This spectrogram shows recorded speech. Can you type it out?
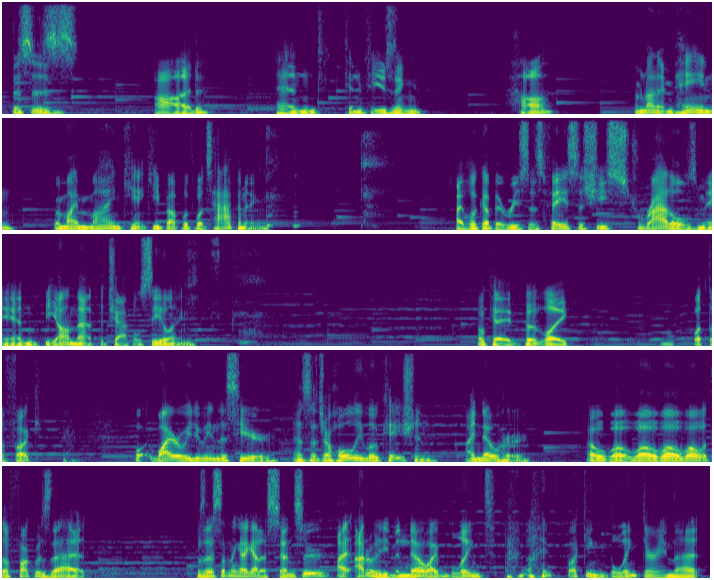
This is odd and confusing. Huh? I'm not in pain, but my mind can't keep up with what's happening. I look up at Risa's face as she straddles me and beyond that, the chapel ceiling. Okay, but like, what the fuck? Why are we doing this here? in such a holy location. I know her. Oh, whoa, whoa, whoa, whoa, what the fuck was that? Was that something I got to censor? I, I don't even know. I blinked. I fucking blinked during that.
